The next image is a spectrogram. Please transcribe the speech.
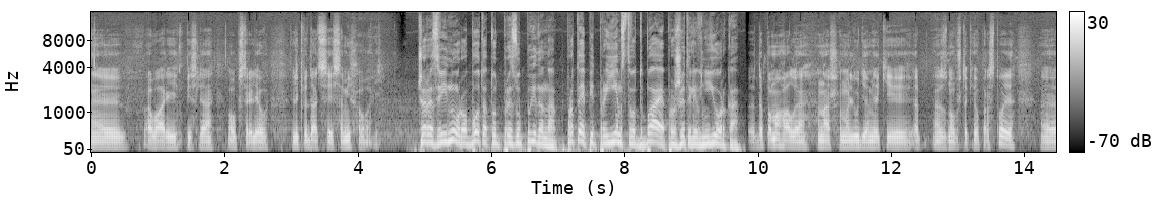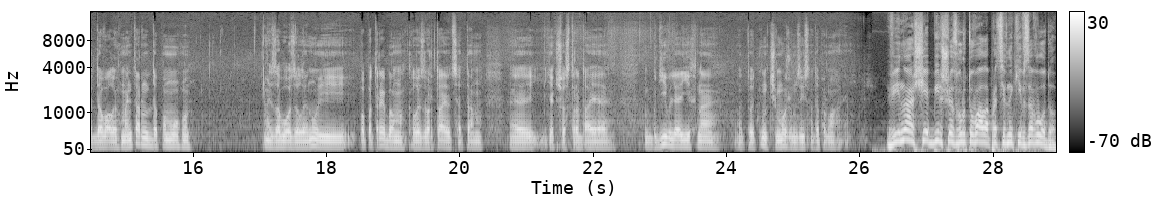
е, аварій, після обстрілів, ліквідації самих аварій. Через війну робота тут призупинена, проте підприємство дбає про жителів Нью-Йорка. Допомагали нашим людям, які е, знову ж таки в простої, е, давали гуманітарну допомогу, завозили. Ну і по потребам, коли звертаються там, е, якщо страдає будівля їхня, то ну, чи можемо, звісно, допомагаємо. Війна ще більше згуртувала працівників заводу.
